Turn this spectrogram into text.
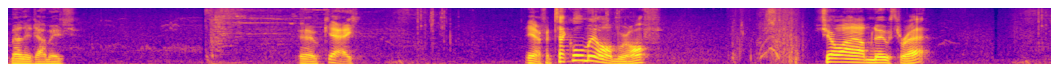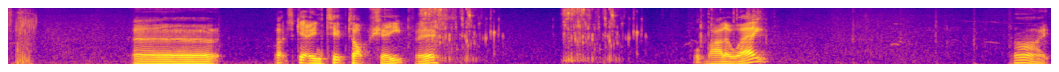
Melee damage. Okay. Yeah, if I take all my armour off, show I am no threat. Uh, let's get in tip-top shape first. Put that away. Right.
